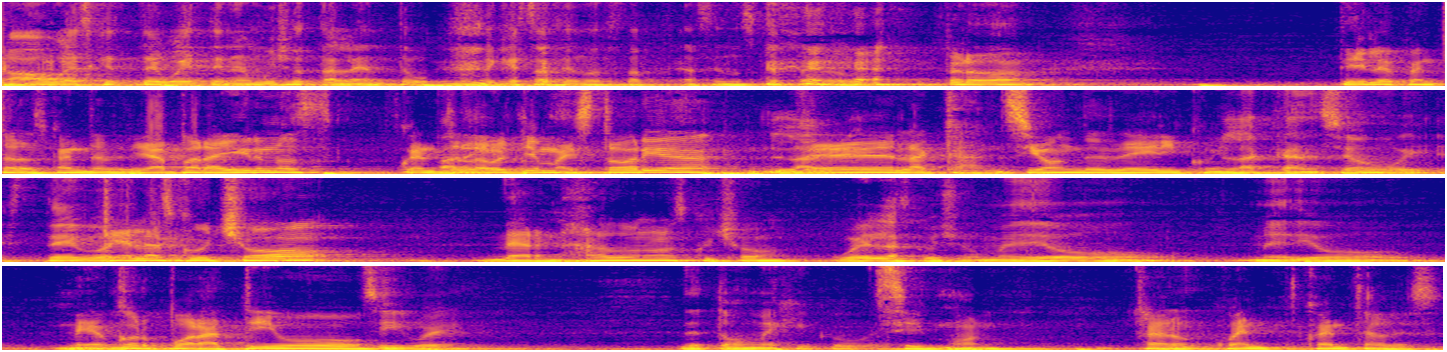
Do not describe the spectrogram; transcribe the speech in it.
No, güey, es que este güey tenía mucho talento, güey. No sé qué está haciendo, esta, haciendo este pedo, güey. Perdón. Dile, cuéntalos, cuéntanos. Ya para irnos, cuenta Para la irnos. última historia La- de la canción de Dairy Queen. La canción, güey. Este güey. que la escuchó Bernardo, no la escuchó. Güey, la escuchó medio. Medio. Medio corporativo. Sí, güey. De todo México, güey. Simón. Pero cuen- cuéntales.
